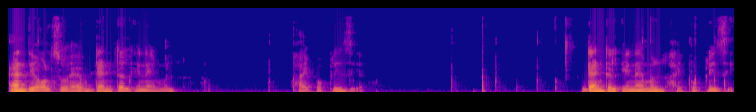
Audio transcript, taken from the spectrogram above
and they also have dental enamel hypoplasia dental enamel hypoplasia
